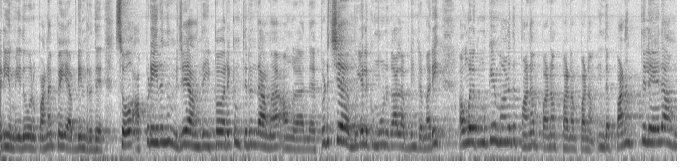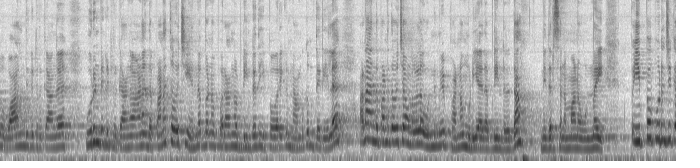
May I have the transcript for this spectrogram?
தெரியும். இது ஒரு பணப்பேய் அப்படின்றது. ஸோ அப்படி இருந்தும் விஜயா வந்து இப்போ வரைக்கும் திருந்தாமல் அவங்க அந்த பிடிச்ச முயலுக்கு மூணு கால் அப்படின்ற மாதிரி அவங்களுக்கு முக்கியமானது பணம் பணம் பணம் பணம். இந்த பணத்திலே தான் அவங்க வாழ்ந்துக்கிட்டு இருக்காங்க உருண்டுக்கிட்டு இருக்காங்க. ஆனால் அந்த பணத்தை வச்சு என்ன பண்ண போகிறாங்க அப்படின்றது இப்போ வரைக்கும் நமக்கும் தெரியல. ஆனால் அந்த பணத்தை வச்சு அவங்களால ஒன்றுமே பண்ண முடியாது அப்படின்றது தான் நிதர்சனமான உண்மை. இப்போ புரிஞ்சுக்க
